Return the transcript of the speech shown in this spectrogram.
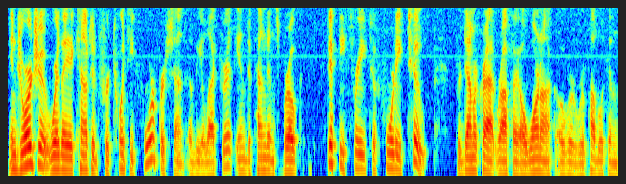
In Georgia, where they accounted for 24% of the electorate, independents broke 53 to 42 for Democrat Raphael Warnock over Republican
